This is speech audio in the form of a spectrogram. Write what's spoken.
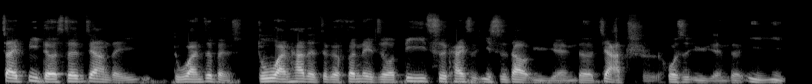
在毕德生这样的一读完这本书，读完他的这个分类之后，第一次开始意识到语言的价值或是语言的意义。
